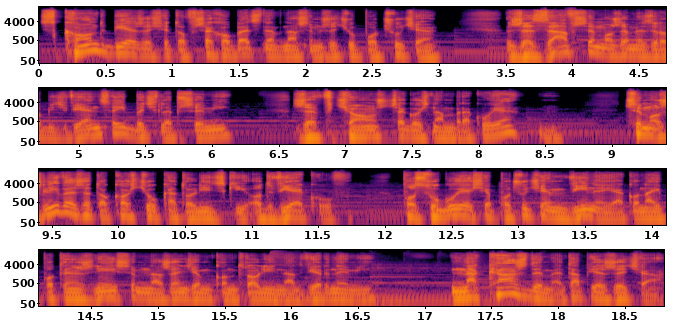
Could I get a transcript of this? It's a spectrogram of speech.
skąd bierze się to wszechobecne w naszym życiu poczucie, że zawsze możemy zrobić więcej, być lepszymi, że wciąż czegoś nam brakuje? Czy możliwe, że to Kościół katolicki od wieków posługuje się poczuciem winy jako najpotężniejszym narzędziem kontroli nad wiernymi? Na każdym etapie życia,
